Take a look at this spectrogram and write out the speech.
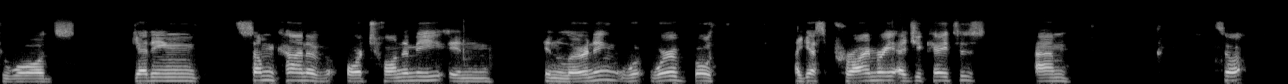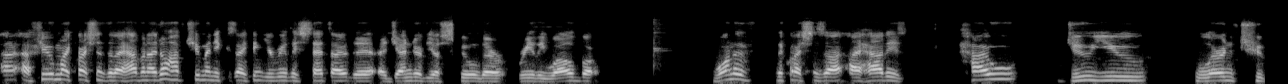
towards getting some kind of autonomy in in learning. We're both, I guess, primary educators. Um, so a, a few of my questions that I have, and I don't have too many because I think you really set out the agenda of your school there really well. But one of the questions I, I had is, how do you learn to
